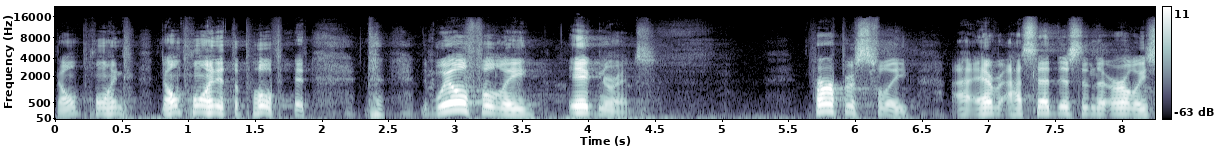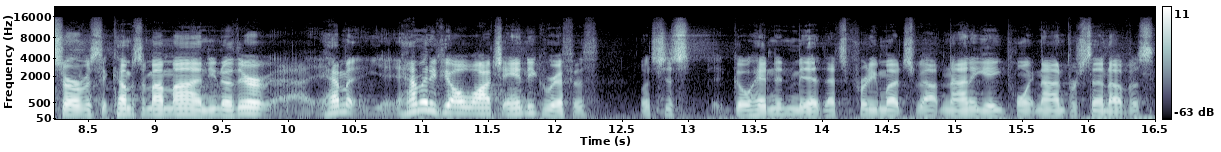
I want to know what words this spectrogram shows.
Don't point, don't point at the pulpit. Willfully ignorant. Purposefully. I, ever, I, said this in the early service. It comes to my mind. You know, there. How many, how many of y'all watch Andy Griffith? Let's just go ahead and admit that's pretty much about 98.9% of us.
